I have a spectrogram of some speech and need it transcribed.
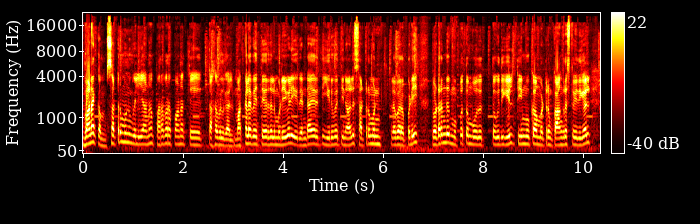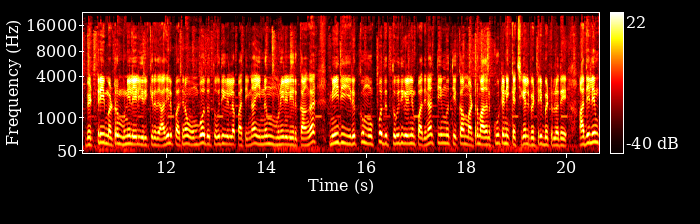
வணக்கம். சற்று முன் வெளியான பரபரப்பான தே தகவல்கள். மக்களவைத் தேர்தல் முடிவில் ரெண்டாயிரத்தி இருபத்தி நாலு சற்று முன் நிலவரப்படி தொடர்ந்து முப்பத்தொம்போது தொகுதிகளில் திமுக மற்றும் காங்கிரஸ் தொகுதிகள் வெற்றி மற்றும் முன்னிலையில் இருக்கிறது. அதில் பார்த்தீங்கன்னா ஒம்பது தொகுதிகளில் பார்த்தீங்கன்னா இன்னும் முன்னிலையில் இருக்காங்க. மீதி இருக்கும் முப்பது தொகுதிகளிலும் பார்த்தீங்கன்னா திமுக மற்றும் அதன் கூட்டணி கட்சிகள் வெற்றி பெற்றுள்ளது. அதிலும்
